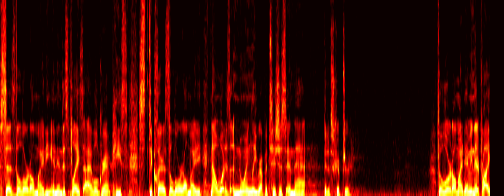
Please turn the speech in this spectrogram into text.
says the Lord Almighty. And in this place I will grant peace, declares the Lord Almighty. Now, what is annoyingly repetitious in that bit of scripture? The Lord Almighty. I mean, there's probably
